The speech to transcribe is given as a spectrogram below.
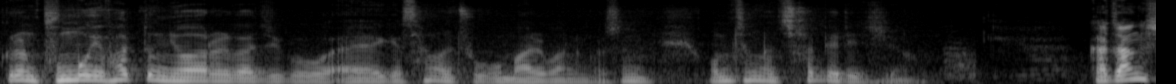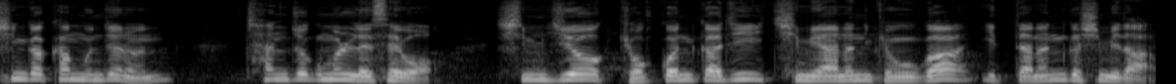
그런 부모의 활동 여하를 가지고 아이에게 상을 주고 말고 하는 것은 엄청난 차별이죠. 가장 심각한 문제는 찬조금을 내세워 심지어 교권까지 침해하는 경우가 있다는 것입니다.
